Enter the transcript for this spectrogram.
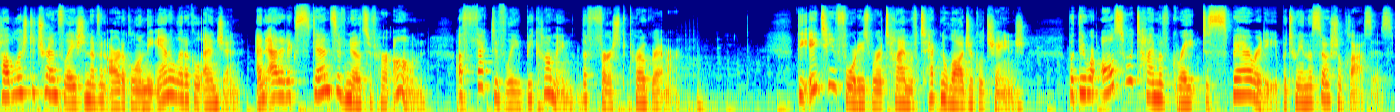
published a translation of an article on the analytical engine and added extensive notes of her own, effectively becoming the first programmer. The 1840s were a time of technological change, but they were also a time of great disparity between the social classes.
